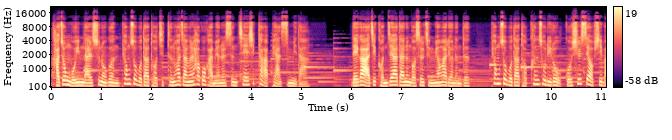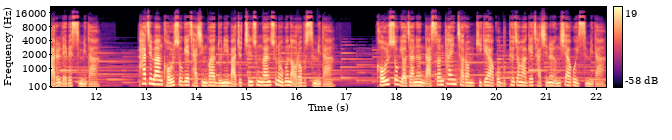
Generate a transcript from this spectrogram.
가족 모임 날 순옥은 평소보다 더 짙은 화장을 하고 가면을 쓴 채 식탁 앞에 앉습니다. 내가 아직 건재하다는 것을 증명하려는 듯 평소보다 더 큰 소리로 웃고 쉴 새 없이 말을 내뱉습니다. 하지만 거울 속의 자신과 눈이 마주친 순간 순옥은 얼어붙습니다. 거울 속 여자는 낯선 타인처럼 기괴하고 무표정하게 자신을 응시하고 있습니다.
